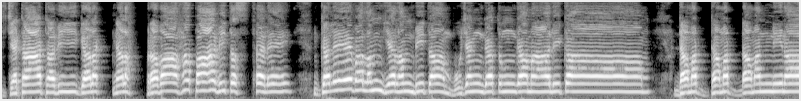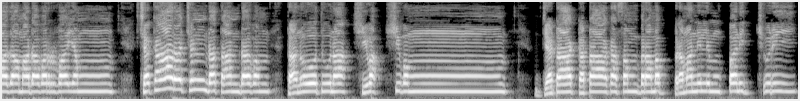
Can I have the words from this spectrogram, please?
జటాటవీ జటాటవీగలజ్ఞల ప్రవాహ పావితస్థలే గలేవలం యలంబితాం భుజంగతుంగమాలికాం. డమడ్డమడ్డమన్నినాదమడవర్వయం చకార చండ తాండవం తనోతున శివ శివం. జటా కటాక సంభ్రమ భ్రమనిలింపనిచ్చురి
